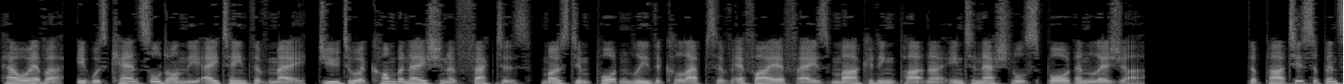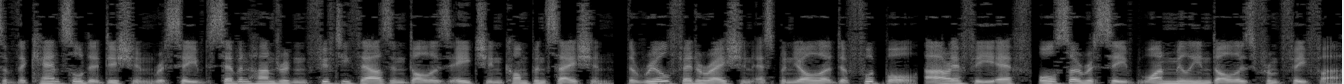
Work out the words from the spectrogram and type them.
However, it was cancelled on 18 May, due to a combination of factors, most importantly the collapse of FIFA's marketing partner International Sport and Leisure. The participants of the cancelled edition received $750,000 each in compensation. The Real Federación Española de Fútbol (RFEF) also received $1 million from FIFA.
